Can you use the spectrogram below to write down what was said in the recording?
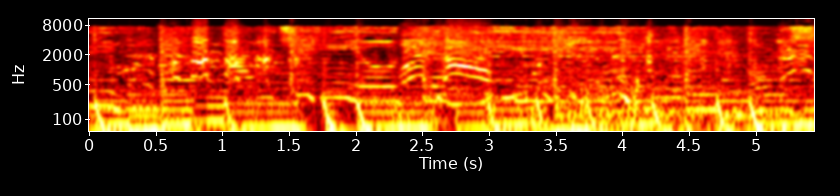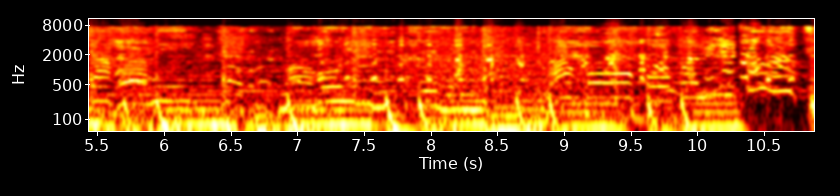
意，我和你不聚。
